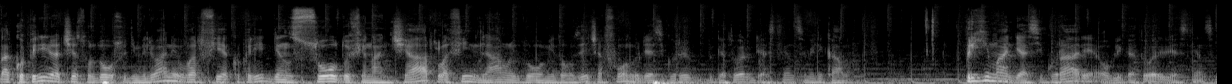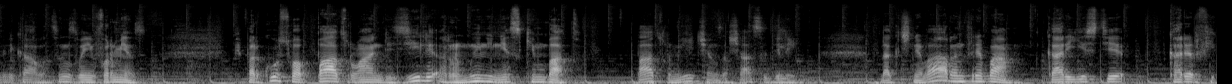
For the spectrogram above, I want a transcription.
Acoperirea acestor 200 de milioane vor fi acoperit din soldul financiar la finele anului 2020 a Fondului de Asigurări Obligatorii de Asistență Medicală prima de asigurare obligatorie de asistență medicală. Țin să vă informez. Pe parcursul a 4 ani de zile rămâne neschimbat. 4056 de lei. Dacă cineva ar întreba care este care ar fi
